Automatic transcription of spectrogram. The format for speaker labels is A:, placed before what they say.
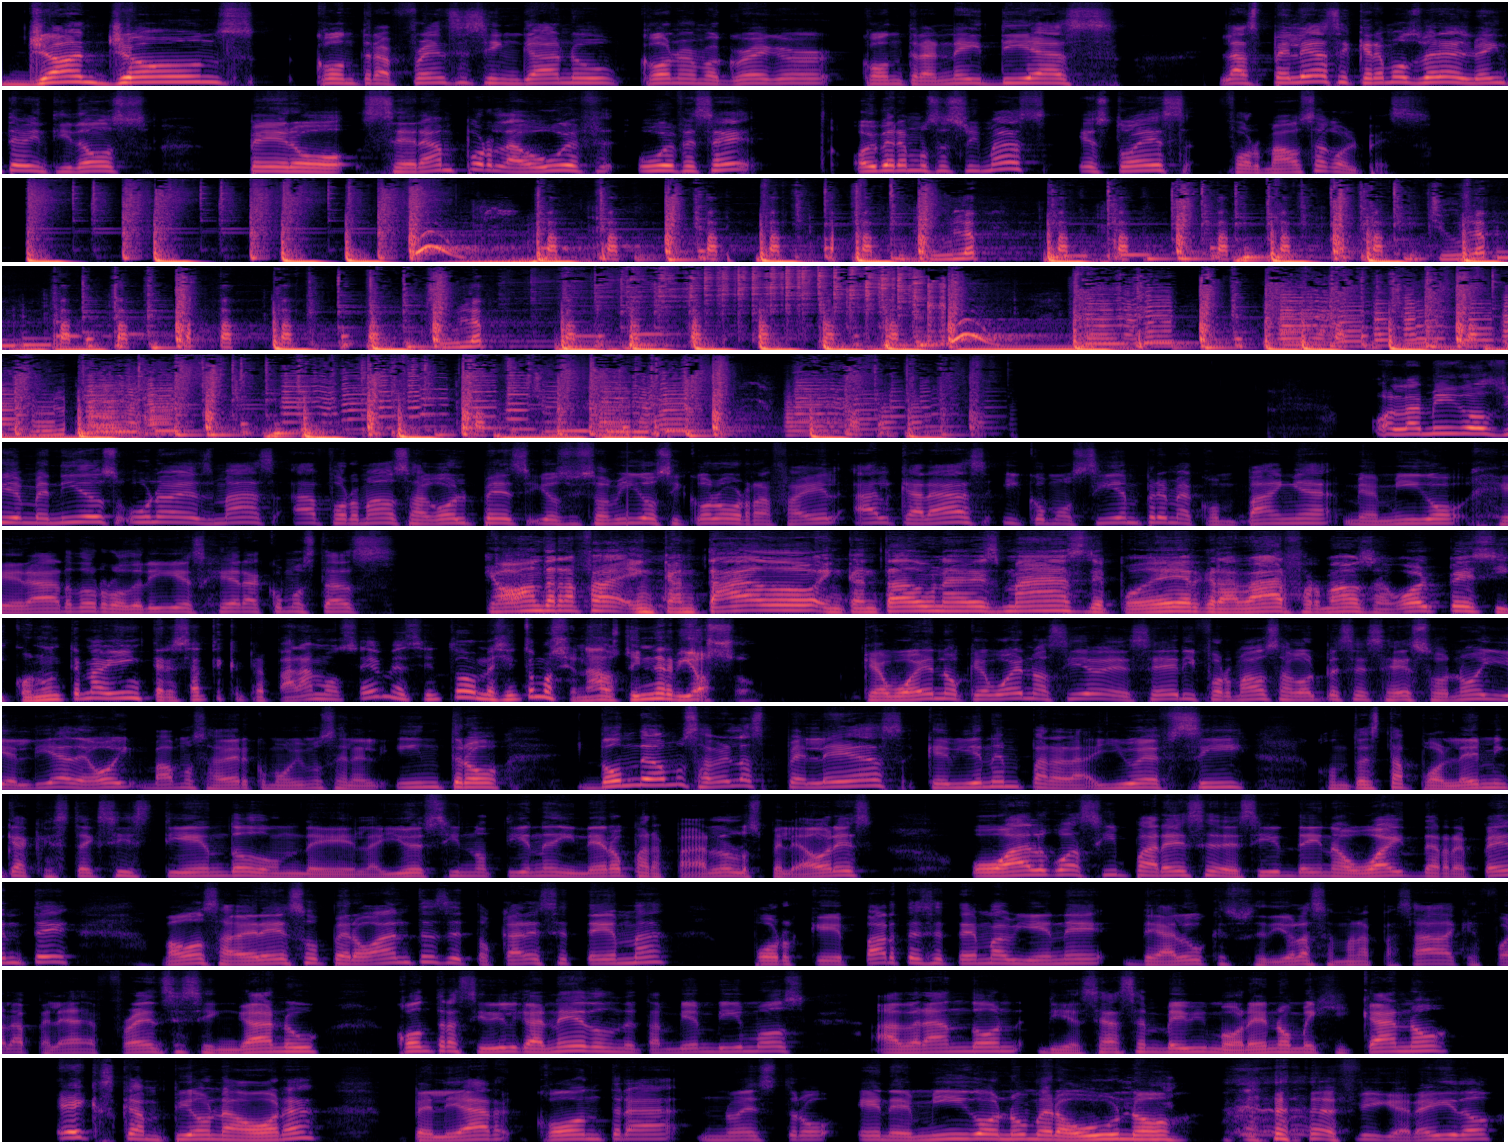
A: John Jones contra Francis Ngannou, Conor McGregor contra Nate Diaz. Las peleas que queremos ver en el 2022, pero ¿serán por la Uf UFC? Hoy veremos eso y más. Esto es Formados a Golpes. Hola amigos, bienvenidos una vez más a Formados a Golpes. Yo soy su amigo psicólogo Rafael Alcaraz y como siempre me acompaña mi amigo Gerardo Rodríguez. Gera, ¿cómo estás?
B: ¿Qué onda, Rafa? Encantado, encantado una vez más de poder grabar Formados a Golpes y con un tema bien interesante que preparamos. ¿eh? Me, siento, me siento emocionado, estoy nervioso.
A: Qué bueno, qué bueno, así debe de ser y Formados a Golpes es eso, ¿no? Y el día de hoy vamos a ver, como vimos en el intro, dónde vamos a ver las peleas que vienen para la UFC con toda esta polémica que está existiendo, donde la UFC no tiene dinero para pagarle a los peleadores, o algo así parece decir Dana White de repente. Vamos a ver eso, pero antes de tocar ese tema, porque parte de ese tema viene de algo que sucedió la semana pasada, que fue la pelea de Francis Ngannou contra Cyril Gané, donde también vimos a Brandon Assassin Baby Moreno mexicano, ex campeón ahora, pelear contra nuestro enemigo número uno, Figueiredo.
